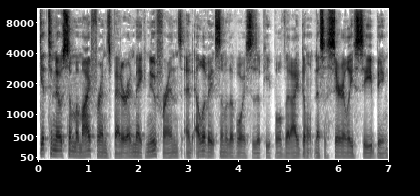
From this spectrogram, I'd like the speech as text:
get to know some of my friends better and make new friends and elevate some of the voices of people that I don't necessarily see being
